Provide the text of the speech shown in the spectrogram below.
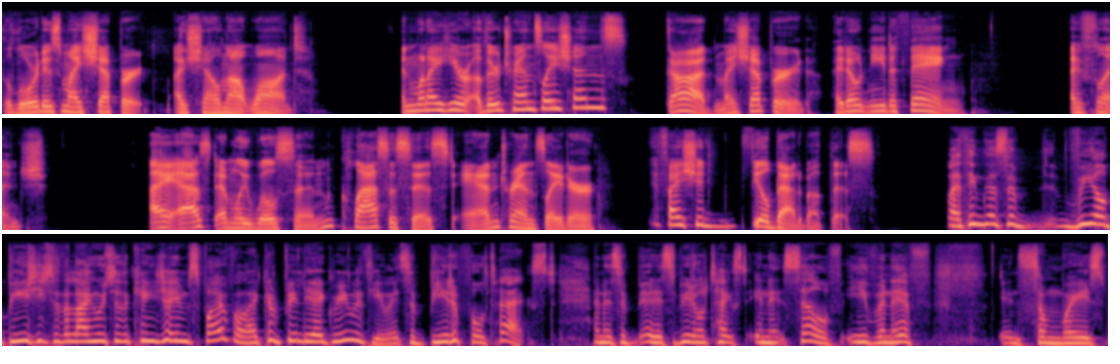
The Lord is my shepherd, I shall not want. And when I hear other translations, God, my shepherd, I don't need a thing, I flinch. I asked Emily Wilson, classicist and translator, if I should feel bad about this. I think there's a real beauty to the language of the King James Bible. I completely agree with you. It's a beautiful text, and it's a it's a beautiful text in itself, even if in some ways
